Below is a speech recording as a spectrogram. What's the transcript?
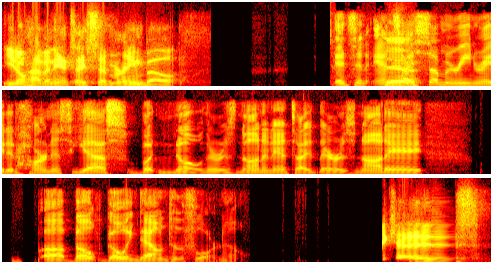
You don't have an anti submarine belt. It's an anti-submarine rated harness, yes, but no, there is not an anti. There is not a uh, belt going down to the floor. No. because when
